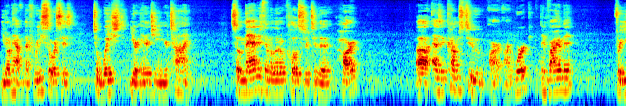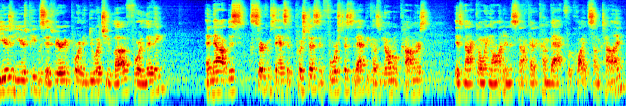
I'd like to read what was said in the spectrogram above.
you don't have enough resources to waste your energy and your time. So manage them a little closer to the heart. Uh, as it comes to our, our work environment, for years and years, people say it's very important to do what you love for a living. And now this circumstance has pushed us and forced us to that because normal commerce is not going on and it's not going to come back for quite some time.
